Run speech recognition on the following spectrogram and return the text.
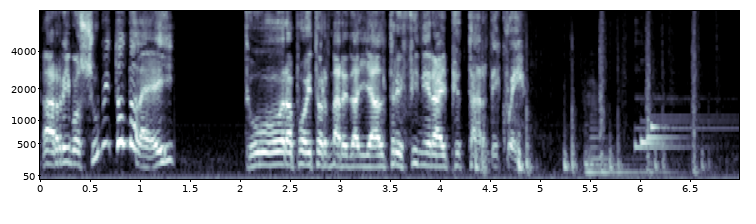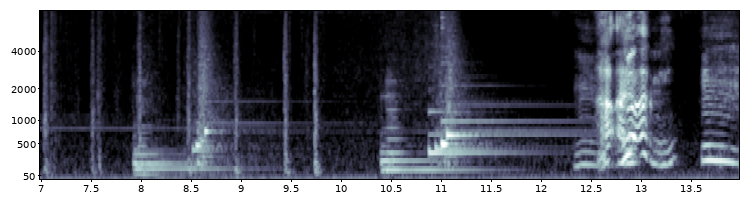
arrivo subito da lei. Tu ora puoi tornare dagli altri, finirai più tardi qui. Ah, eh, mm.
